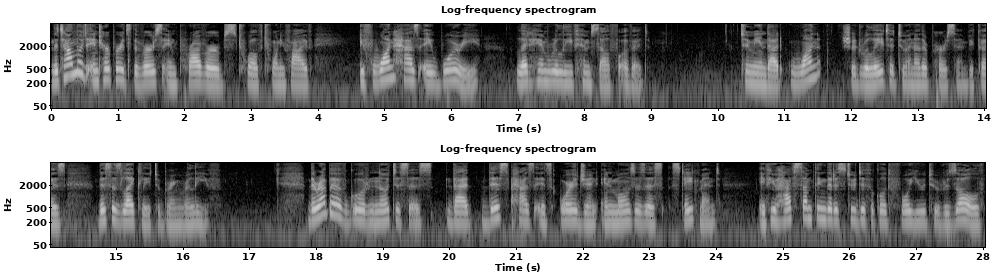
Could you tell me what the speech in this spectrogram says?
The Talmud interprets the verse in Proverbs 12:25, "If one has a worry, let him relieve himself of it." To mean that one should relate it to another person because this is likely to bring relief. The Rabbi of Gur notices that this has its origin in Moses' statement If you have something that is too difficult for you to resolve,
